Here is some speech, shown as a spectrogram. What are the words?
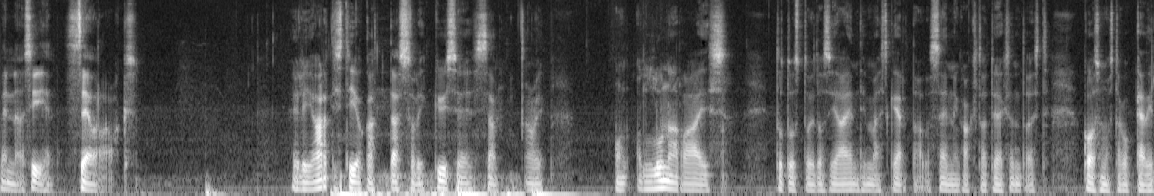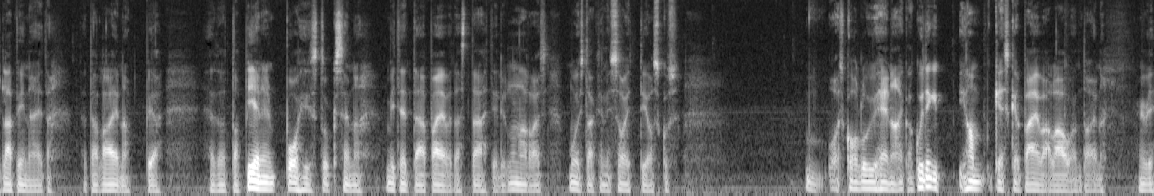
Mennään siihen seuraavaksi. Eli artisti, joka tässä oli kyseessä, oli, on Lunarais. Tutustui tosiaan ensimmäistä kertaa tuossa ennen 2019 Kosmosta, kun kävin läpi näitä, tätä lainappia. Ja tota, pienen pohjustuksena, miten tämä päivä tästä lähti, eli Lunarais muistaakseni soitti joskus, olisiko ollut yhden aikaa, kuitenkin ihan keskellä päivää lauantaina. Eli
